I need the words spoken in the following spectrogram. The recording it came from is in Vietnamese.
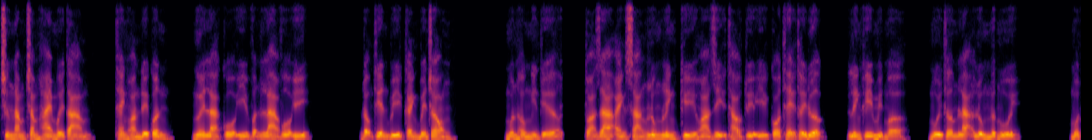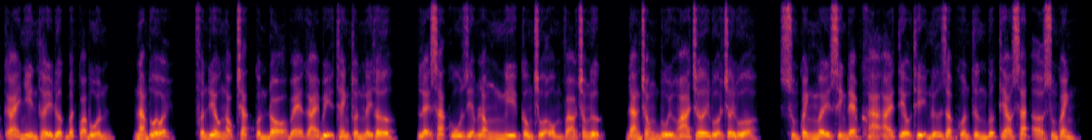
chương năm trăm hai mươi tám, thanh hoàn đế quân, ngươi là cố ý vẫn là vô ý? Động thiên bí cảnh bên trong. Muôn hồng nghìn tía, tỏa ra ánh sáng lung linh kỳ hoa dị thảo tùy ý có thể thấy được, linh khí mịt mờ, mùi thơm lạ lùng nước núi một cái nhìn thấy được bất quá bốn, năm tuổi, phấn điêu ngọc chắc quần đỏ bé gái bị thanh thuần ngây thơ, lệ sắc u diễm long nghi công chúa ôm vào trong ngực, đang trong bụi hoa chơi đùa chơi đùa, xung quanh mấy xinh đẹp khả ái tiểu thị nữ dập quân từng bước theo sát ở xung quanh.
